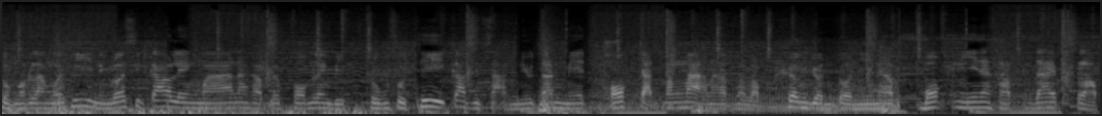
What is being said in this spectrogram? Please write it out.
ส่งกำลังไว้ที่ 119 แรงม้านะครับและพร้อมแรงบิดสูงสุดที่ 93 นิวตันเมตรทอกจัดมากๆนะครับสำหรับเครื่องยนต์ตัวนี้นะครับบล็อกนี้นะครับได้ปรับ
